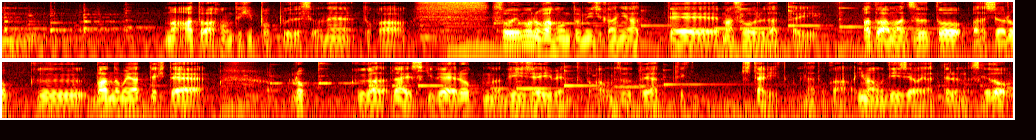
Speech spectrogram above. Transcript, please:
うんまあ、あとは本当ヒップホップですよねとかそういうものが本当身近にあって、まあ、ソウルだったりあとはまあずっと私はロックバンドもやってきてロックが大好きでロックの DJ イベントとかもずっとやってきたりだとか今も DJ はやってるんですけど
